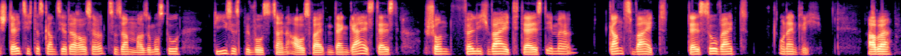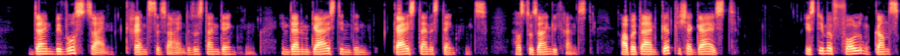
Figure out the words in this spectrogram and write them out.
stellt sich das Ganze ja daraus zusammen. Also musst du dieses Bewusstsein ausweiten. Dein Geist, der ist schon völlig weit, der ist immer ganz weit, der ist so weit unendlich. Aber dein Bewusstsein grenzt es ein, das ist dein Denken. In deinem Geist, in den Geist deines Denkens hast du es eingegrenzt. Aber dein göttlicher Geist ist immer voll und ganz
